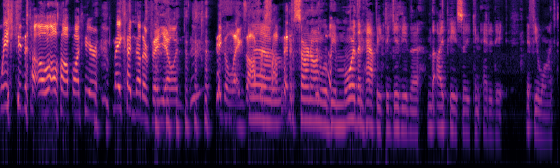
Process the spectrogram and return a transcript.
we can. I'll, I'll hop on here, make another video, and take the legs off or uh, something. Sarnon will be more than happy to give you the the IP so you can edit it if you want.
